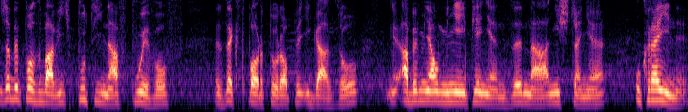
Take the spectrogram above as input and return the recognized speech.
żeby pozbawić Putina wpływów z eksportu ropy i gazu, aby miał mniej pieniędzy na niszczenie Ukrainy.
